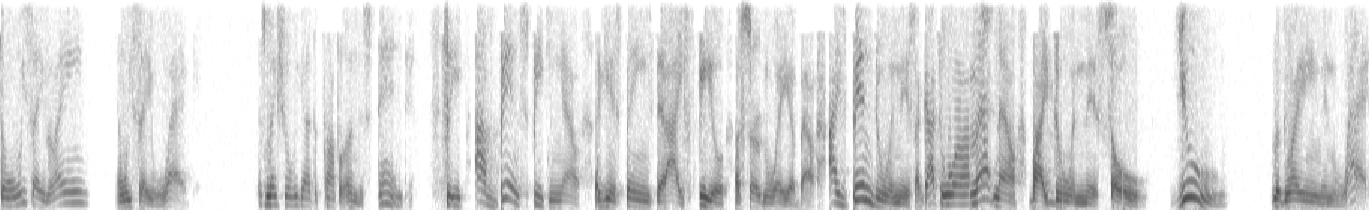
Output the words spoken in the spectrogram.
So when we say lame and we say whack, let's make sure we got the proper understanding. See, I've been speaking out against things that I feel a certain way about. I've been doing this. I got to where I'm at now by doing this. So you look lame and whack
